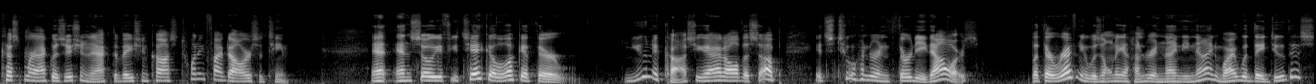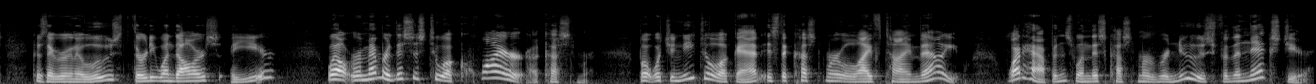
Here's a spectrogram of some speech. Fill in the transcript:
customer acquisition and activation cost, $25 a team. And, and so if you take a look at their unit cost, you add all this up, it's $230 but their revenue was only 199 Why would they do this? Because they were going to lose $31 a year? Well, remember, this is to acquire a customer. But what you need to look at is the customer lifetime value. What happens when this customer renews for the next year?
